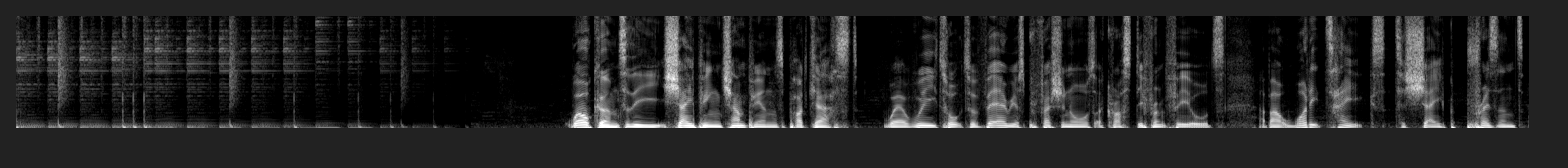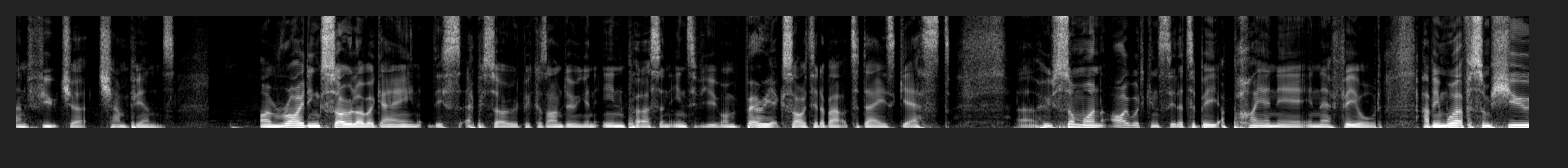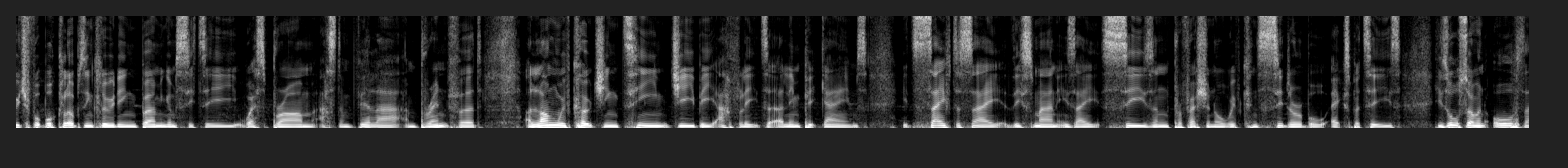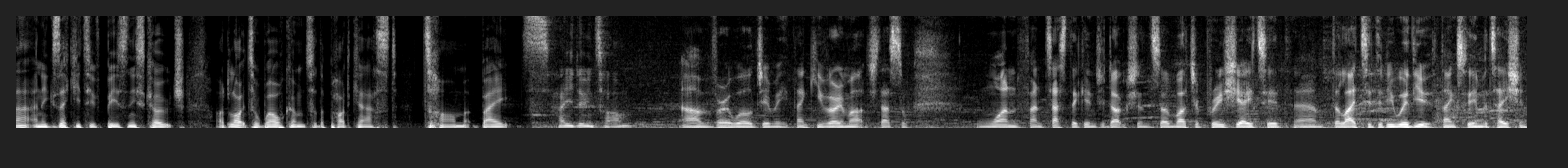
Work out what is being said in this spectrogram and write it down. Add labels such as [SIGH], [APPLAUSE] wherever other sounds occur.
Welcome to the Shaping Champions podcast, where we talk to various professionals across different fields about what it takes to shape present and future champions. I'm riding solo again this episode because I'm doing an in person interview. I'm very excited about today's guest uh, who's someone I would consider to be a pioneer in their field, having worked for some huge football clubs, including Birmingham City, West Brom, Aston Villa, and Brentford, along with coaching Team GB athletes at Olympic Games. It's safe to say this man is a seasoned professional with considerable expertise. He's also an author and executive business coach. I'd like to welcome to the podcast Tom Bates. How you doing, Tom? Um, very well, Jimmy. Thank you very much. That's one fantastic introduction. So much appreciated. Um, delighted to be with you. Thanks for the invitation.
